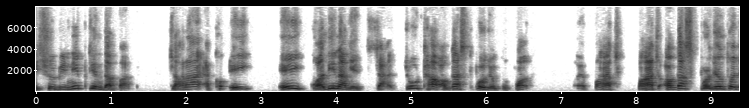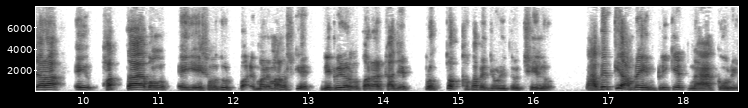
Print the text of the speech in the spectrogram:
it should be nipped in the but যারা এখন এই এই কদিন আগে চৌঠা অগাস্ট পর্যন্ত পাঁচ পাঁচ অগাস্ট পর্যন্ত যারা এই হত্যা এবং এই এই সময় লুট মানে মানুষকে নিপীড়ন করার কাজে প্রত্যক্ষভাবে জড়িত ছিল তাদেরকে আমরা ইমপ্লিকেট না করে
